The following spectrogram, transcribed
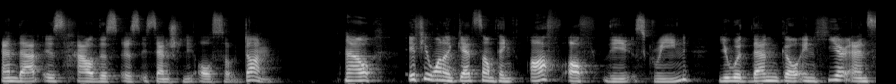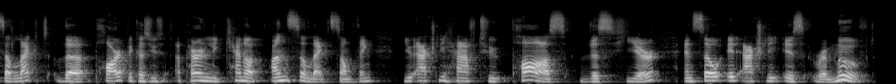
and that is how this is essentially also done. Now, if you want to get something off of the screen, you would then go in here and select the part because you apparently cannot unselect something. You actually have to pause this here, and so it actually is removed.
